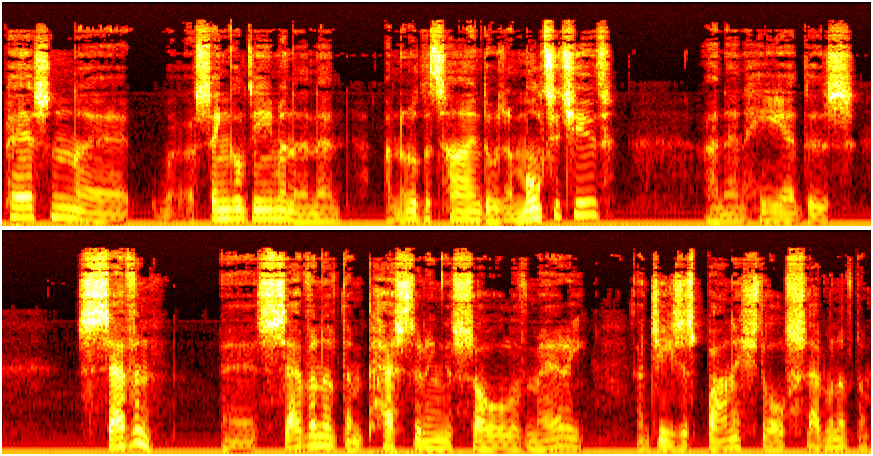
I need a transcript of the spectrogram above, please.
person, uh, a single demon, and then another time there was a multitude, and then here there's seven, uh, seven of them pestering the soul of Mary, and Jesus banished all seven of them.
